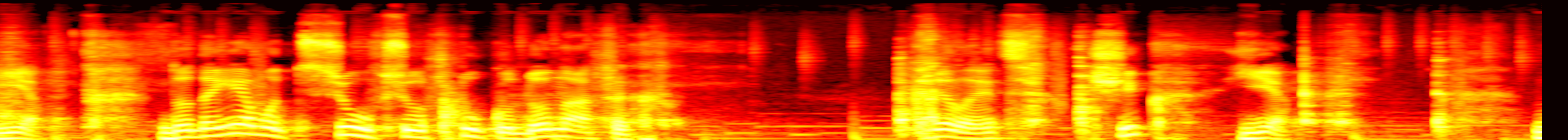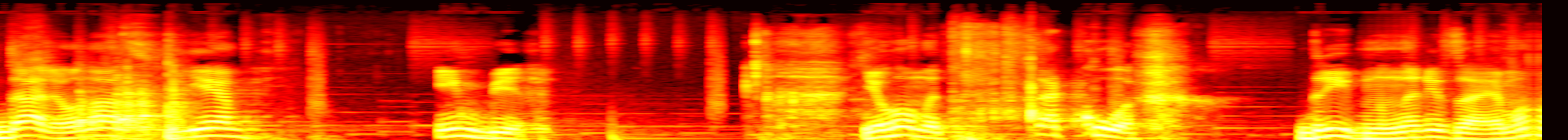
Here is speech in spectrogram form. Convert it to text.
Є. Додаємо цю всю штуку до наших крилець. Чик. Є. Далі у нас є імбір. Його ми також дрібно нарізаємо.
